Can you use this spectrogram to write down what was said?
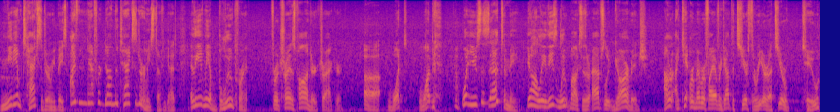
Medium taxidermy base. I've never done the taxidermy stuff, you guys. And they gave me a blueprint for a transponder tracker. Uh, what? What? What use is that to me? Golly, these loot boxes are absolute garbage. I don't. I can't remember if I ever got the tier three or a tier two.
